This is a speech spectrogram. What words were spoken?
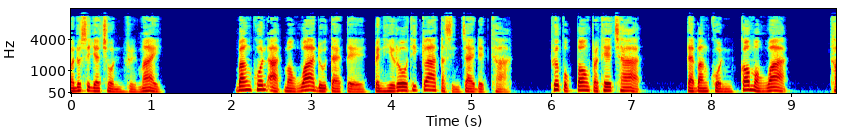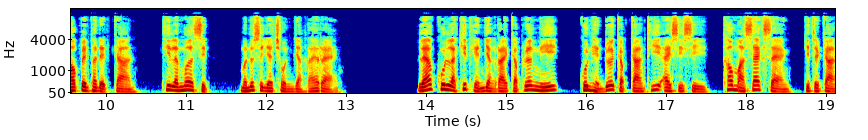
มนุษยชนหรือไม่ บางคนอาจมองว่าดูแต่เตเป็นฮีโร่ที่กล้าตัดสินใจเด็ดขาด เพื่อปกป้องประเทศชาติ แต่บางคนก็มองว่า เขาเป็นเผด็จการที่ละเมิดสิทธิมนุษยชนอย่างร้ายแรง แล้วคุณล่ะคิดเห็นอย่างไรกับเรื่องนี้ คุณเห็นด้วยกับการที่ ICC เข้ามาแทรกแซงกิจการ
